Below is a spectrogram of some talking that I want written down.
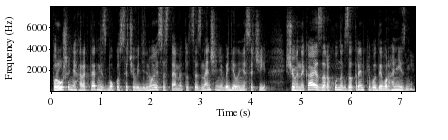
Порушення характерні з боку сечовидільної системи, то це зменшення виділення сечі, що виникає за рахунок затримки води в організмі.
